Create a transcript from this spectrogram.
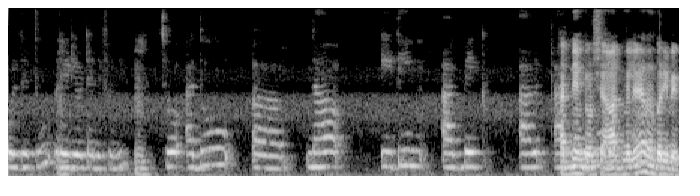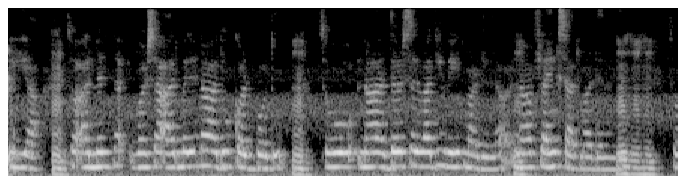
ಉಳಿದಿತ್ತು ರೇಡಿಯೋ ಟೆಲಿಫೋನಿ ಸೊ ಅದು ನಾ ಏಯ್ಟೀನ್ ಆಗ್ಬೇಕು ಹದಿನೆಂಟು ವರ್ಷ ಆದ್ಮೇಲೆ ಅದನ್ನ ಬರಿಬೇಕು. ಯಾ. ಸೊ ಹದಿನೆಂಟು ವರ್ಷ ಆದ್ಮೇಲೆ ನಾ ಅದು ಕೊಡ್ಬೋದು. ಸೊ ನಾ ಅದರ ಸಲುವಾಗಿ ವೇಟ್ ಮಾಡಲಿಲ್ಲ. ನಾ ಫ್ಲೈಯಿಂಗ್ ಸ್ಟಾರ್ಟ್ ಮಾಡಿದೆ ಹ್ಮ್ ಸೊ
